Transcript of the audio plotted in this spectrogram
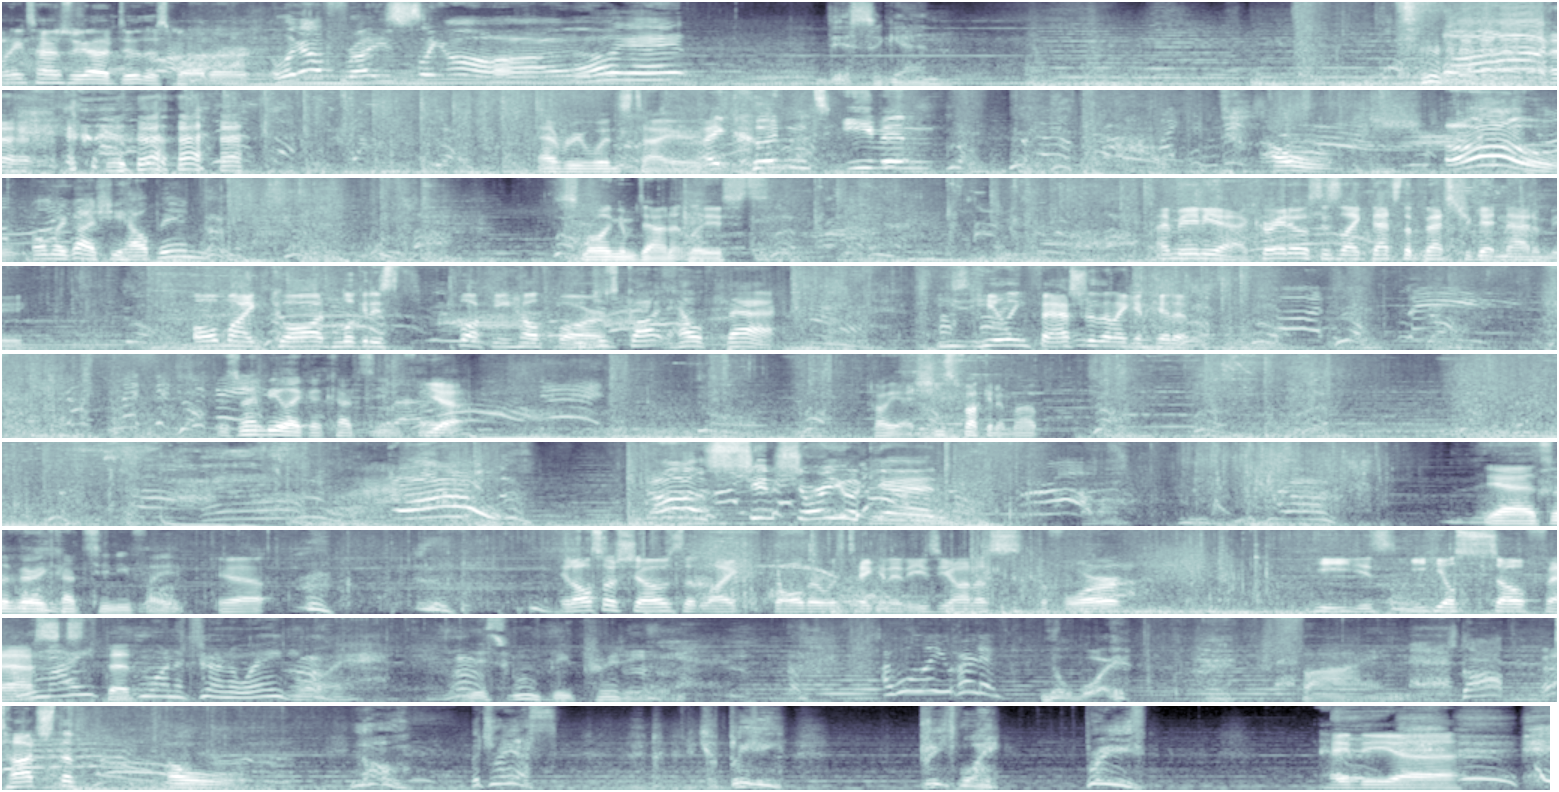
how many times we gotta do this, Baldur? Look out front, he's just like, oh. Okay. This again. Everyone's tired. I couldn't even. Oh. Oh! Oh my god, is she helping? Slowing him down at least. I mean, yeah, Kratos is like, that's the best you're getting out of me. Oh my god, look at his fucking health bar. He just got health back. He's healing faster than I can hit him. God, please! Just listen to me! This might be like a cutscene. Yeah. Oh yeah, she's fucking him up. Oh, Shin Shoryu again! Yeah, it's a very cutscene fight. Yeah. It also shows that like Baldur was taking it easy on us before. He is he heals so fast that Might that want to turn away, boy. This won't be pretty. I won't let you hurt him. No, boy. Fine. Stop! touch the Oh. No! Atreus! You're bleeding. Breathe, boy. Breathe! hey the uh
